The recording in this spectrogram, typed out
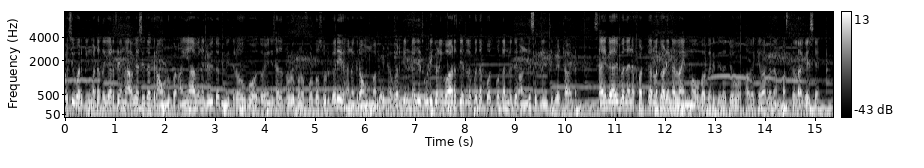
પછી વર્કિંગ માટે તૈયાર થઈને આવ્યા સીધા ગ્રાઉન્ડ ઉપર. અહીંયા આવીને જોયું તો એક મિત્ર ઊભો હતો. એની સાથે થોડું ઘણું ફોટોશૂટ કરી અને ગ્રાઉન્ડમાં બેઠા. વર્કિંગની હજી થોડી ઘણી વાર હતી એટલે બધા પોતપોતાની રીતે અનડિસિપ્લિનથી બેઠા હતા. સાહેબે આવી બધાને ફટકાર લગાડીને લાઇનમાં ઊભા કરી દીધા. જુઓ, હવે કેવા બધા મસ્ત લાગે છે.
